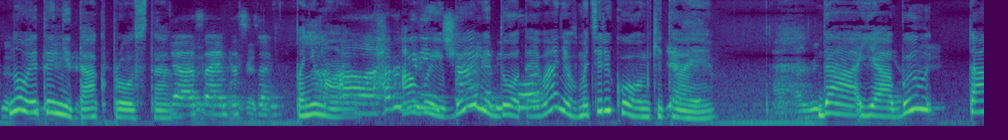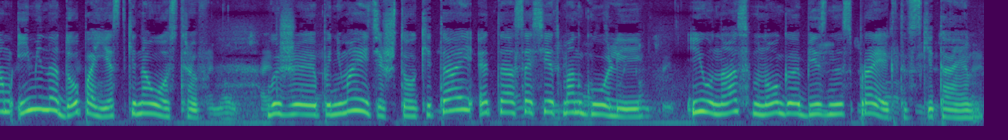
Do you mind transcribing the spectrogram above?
но это не так просто. Понимаю. А вы были до Тайваня в материковом Китае? Да, я был там именно до поездки на остров. Вы же понимаете, что Китай — это сосед Монголии, и у нас много бизнес-проектов с Китаем.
